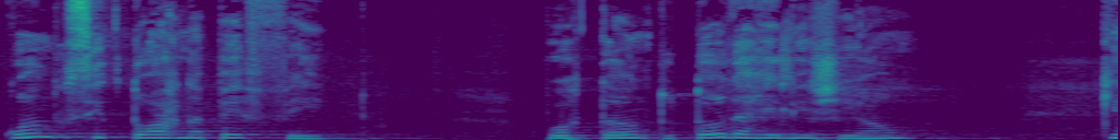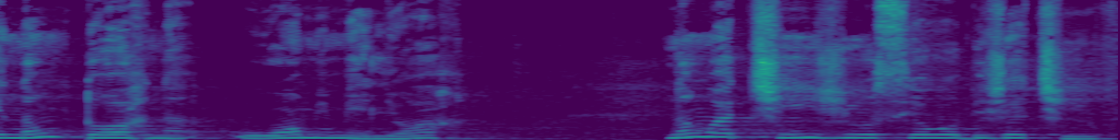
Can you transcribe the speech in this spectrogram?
quando se torna perfeito. Portanto, toda religião que não torna o homem melhor não atinge o seu objetivo.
